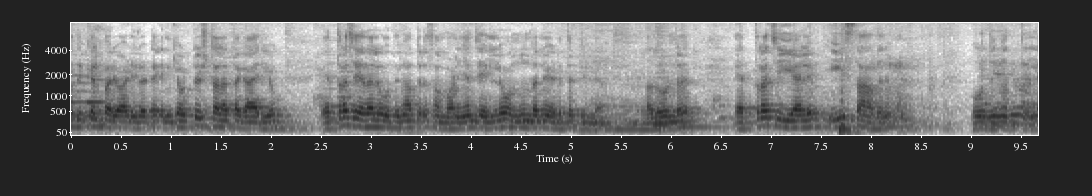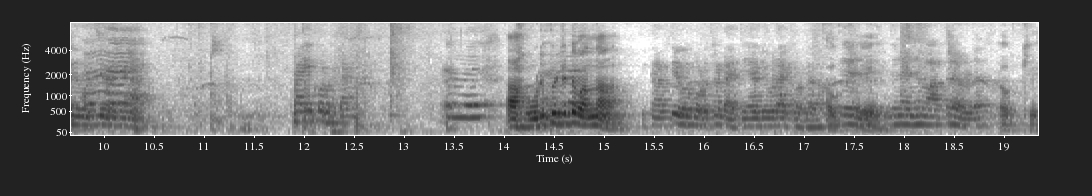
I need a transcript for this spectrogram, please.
ഒതുക്കൽ പരിപാടിയിലോട്ട് എനിക്ക് ഒട്ടും ഇഷ്ടമല്ലാത്ത കാര്യം എത്ര ചെയ്താലും ഒതുങ്ങാത്തൊരു സംഭവമാണ്. ഞാൻ ജെല്ലോ ഒന്നും തന്നെ എടുത്തിട്ടില്ല. അതുകൊണ്ട് എത്ര ചെയ്യാലും ഈ സാധനം ഒതുങ്ങത്തില്ല. ആ ഉടുപ്പിട്ടിട്ട് വന്നാ? ഇവർ കൊടുക്കണ്ട ഞാൻ മാത്രമേ ഉള്ളൂ. ഓക്കെ.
